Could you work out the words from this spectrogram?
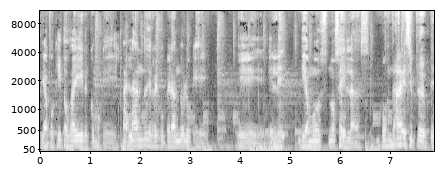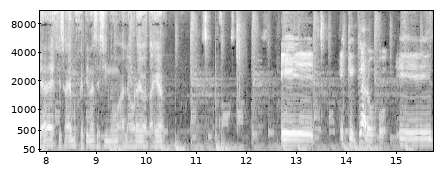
de a poquitos va a ir como que jalando y recuperando lo que, eh, el, digamos, no sé, las bondades y propiedades que sabemos que tiene Asesino a la hora de batallar. Eh, es que, claro, eh,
